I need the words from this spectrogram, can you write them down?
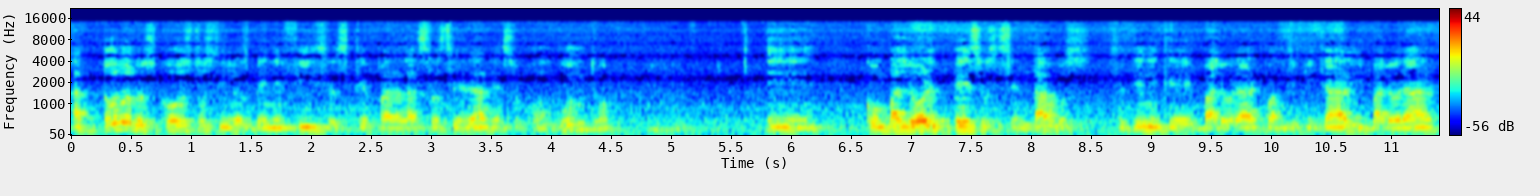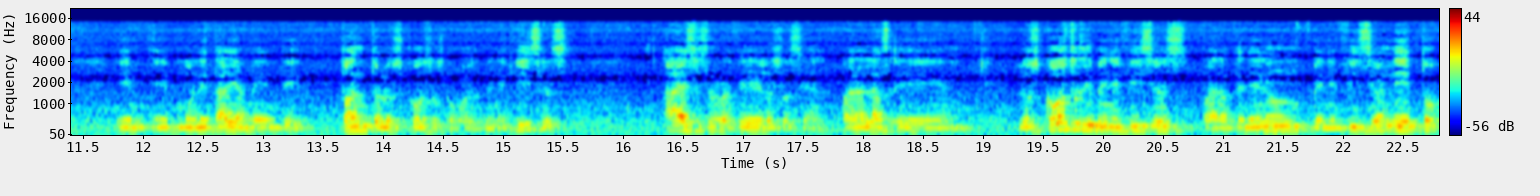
a todos los costos y los beneficios que para la sociedad en su conjunto, eh, con valor en pesos y centavos, se tiene que valorar, cuantificar y valorar monetariamente tanto los costos como los beneficios. A eso se refiere lo social. Para las, eh, los costos y beneficios, para tener un beneficio neto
